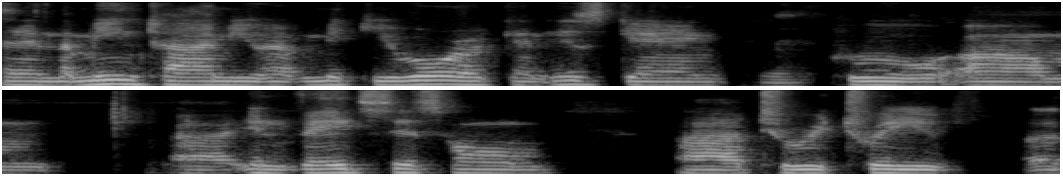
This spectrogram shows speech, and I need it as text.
And in the meantime, you have Mickey Rourke and his gang who um, uh, invades his home uh, to retrieve uh,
